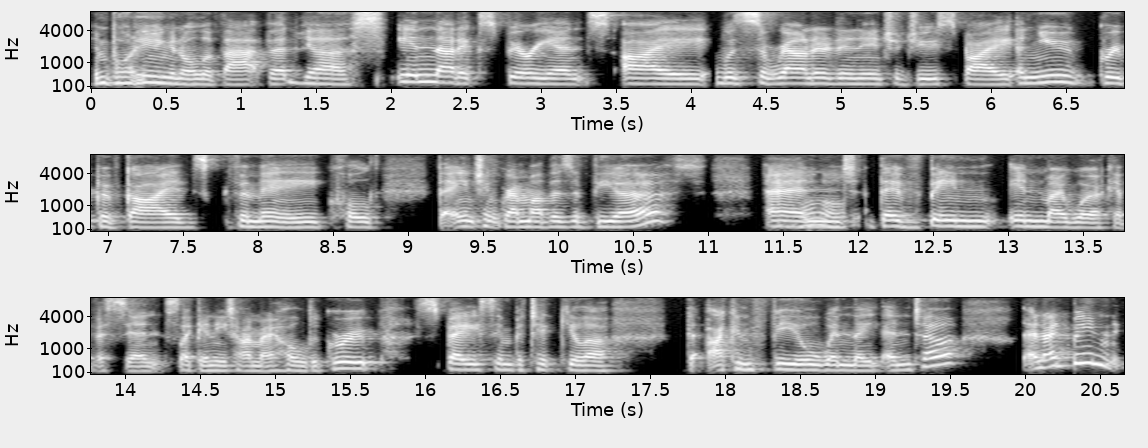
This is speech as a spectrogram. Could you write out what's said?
embodying and all of that. But yes, in that experience, I was surrounded and introduced by a new group of guides for me called the Ancient Grandmothers of the Earth. And oh. they've been in my work ever since. Like anytime I hold a group space in particular, I can feel when they enter. And I'd been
